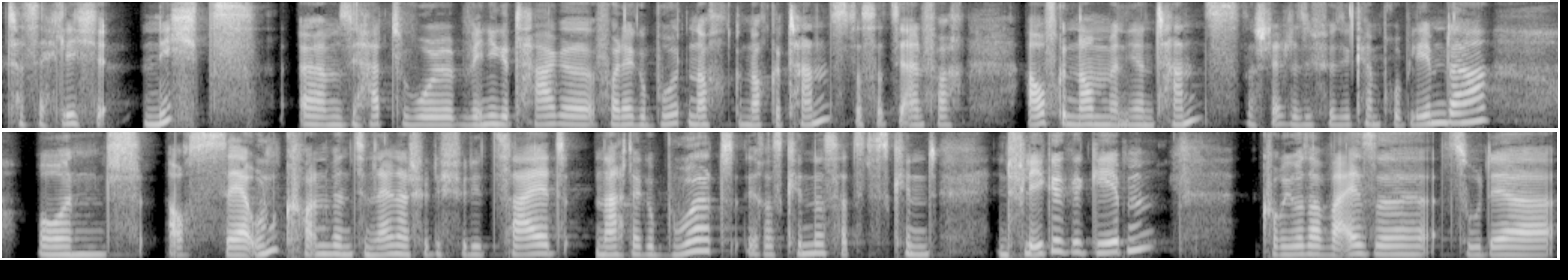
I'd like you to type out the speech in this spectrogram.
Tatsächlich nichts. Ähm, sie hat wohl wenige Tage vor der Geburt noch, noch getanzt. Das hat sie einfach aufgenommen in ihren Tanz. Das stellte sie für sie kein Problem dar. Und auch sehr unkonventionell natürlich für die Zeit nach der Geburt ihres Kindes hat sie das Kind in Pflege gegeben. Kurioserweise zu der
